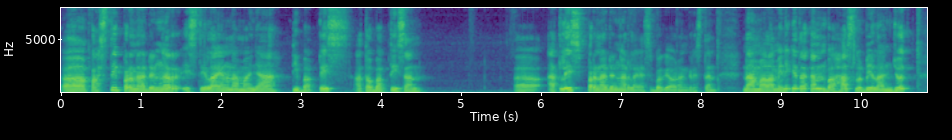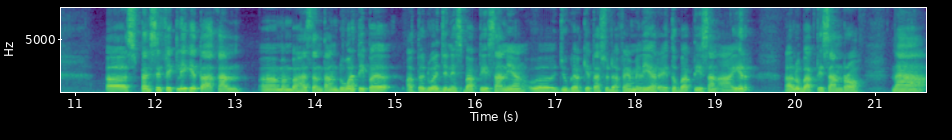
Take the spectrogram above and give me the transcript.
Uh, pasti pernah dengar istilah yang namanya dibaptis atau baptisan uh, at least pernah dengar lah ya sebagai orang Kristen. Nah malam ini kita akan bahas lebih lanjut. Uh, specifically kita akan uh, membahas tentang dua tipe atau dua jenis baptisan yang uh, juga kita sudah familiar yaitu baptisan air lalu baptisan roh. Nah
